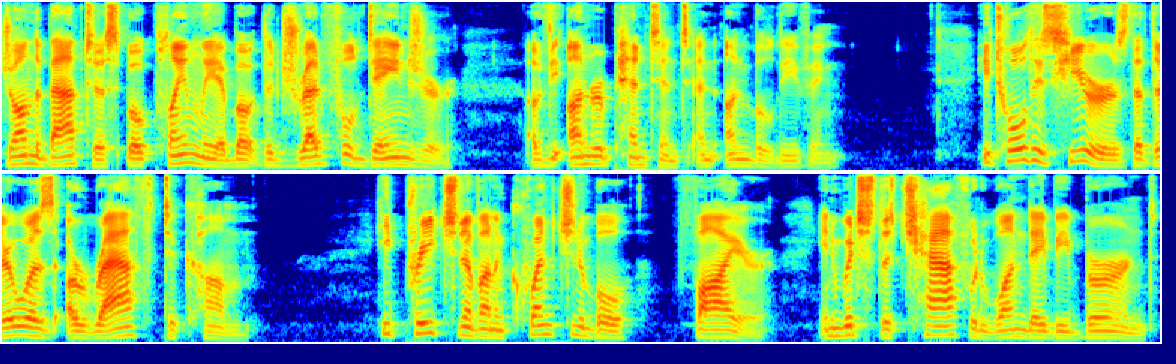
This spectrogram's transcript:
John the Baptist spoke plainly about the dreadful danger of the unrepentant and unbelieving. He told his hearers that there was a wrath to come. He preached of unquenchable fire in which the chaff would one day be burned.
